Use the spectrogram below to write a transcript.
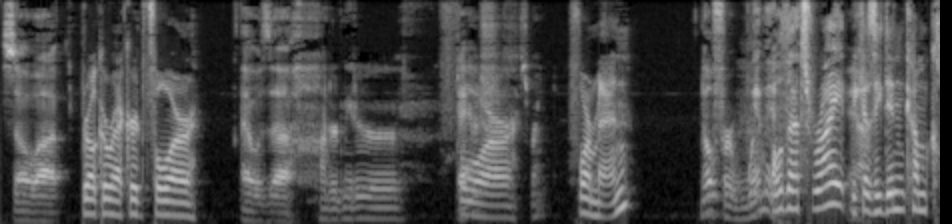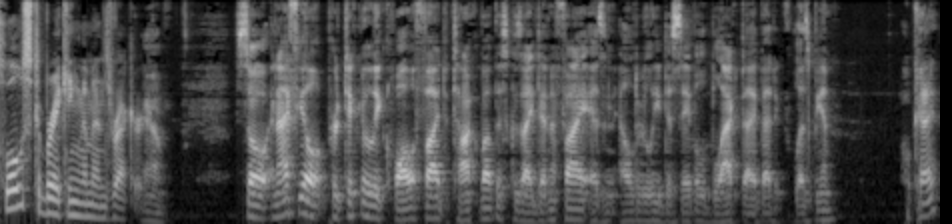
So uh, Broke a record for that was a hundred meter For- dash sprint. for men. No, for women. Oh, that's right, because he didn't come close to breaking the men's record. Yeah. So, and I feel particularly qualified to talk about this because I identify as an elderly disabled black diabetic lesbian. Okay,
